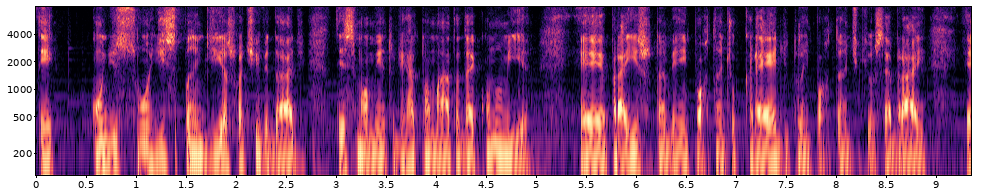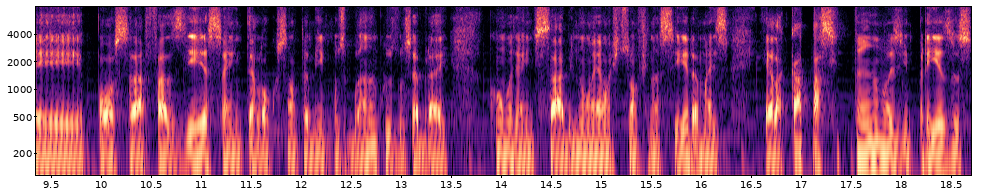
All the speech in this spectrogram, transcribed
ter condições de expandir a sua atividade nesse momento de retomada da economia. É, Para isso também é importante o crédito, é importante que o Sebrae é, possa fazer essa interlocução também com os bancos. O Sebrae, como a gente sabe, não é uma instituição financeira, mas ela capacitando as empresas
